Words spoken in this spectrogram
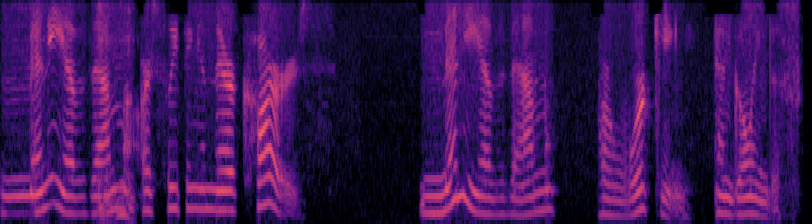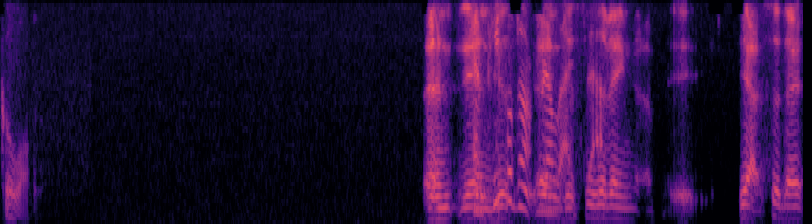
Many of them mm-hmm. are sleeping in their cars. many of them are working and going to school. And, and, and people just, don't realize just that. living, yeah. So they're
